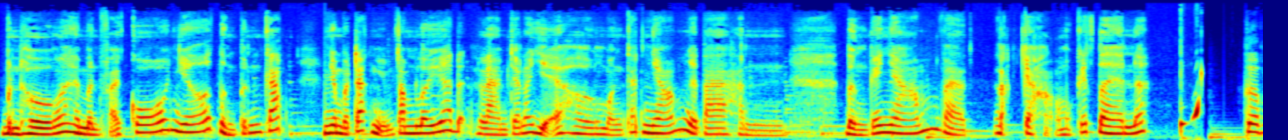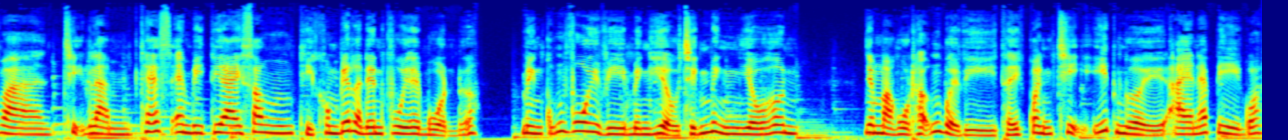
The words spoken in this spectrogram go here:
Bình thường thì mình phải cố nhớ từng tính cách, nhưng mà trắc nghiệm tâm lý á làm cho nó dễ hơn bằng cách nhóm người ta thành từng cái nhóm và đặt cho họ một cái tên á. Cơ mà chị làm test MBTI xong thì không biết là nên vui hay buồn nữa. Mình cũng vui vì mình hiểu chính mình nhiều hơn. Nhưng mà hụt hẫng bởi vì thấy quanh chị ít người INFP quá.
